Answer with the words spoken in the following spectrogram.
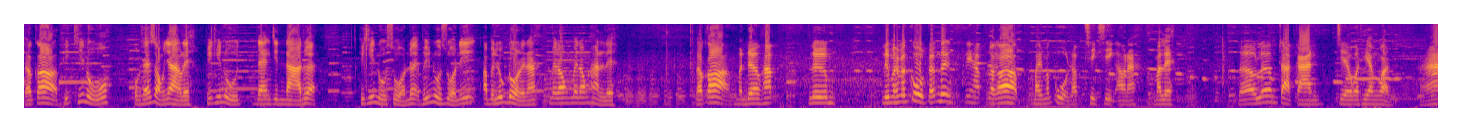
แล้วก็พริกขี้หนูผมใช้ 2 อย่างเลยพริกขี้หนูแดงจินดาด้วยพริกขี้หนูสวนด้วยพริกขี้หนูสวนนี่เอาเป็นลูกโดดเลยนะ ไม่ต้องไม่ต้องหั่นเลย แล้วก็เหมือนเดิมครับ ลืมลืมใบมะกรูดแป๊บนึงนี่ครับแล้วก็ใบมะกรูดครับฉีกๆเอานะมาเลยแล้วเริ่มจากการเจียวกระเทียมก่อนอ่า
